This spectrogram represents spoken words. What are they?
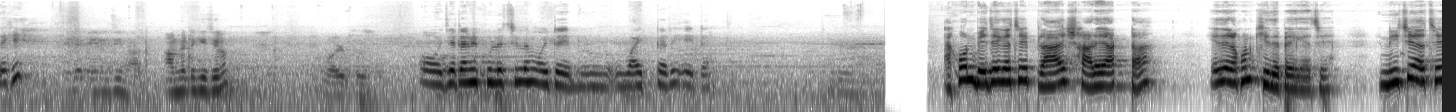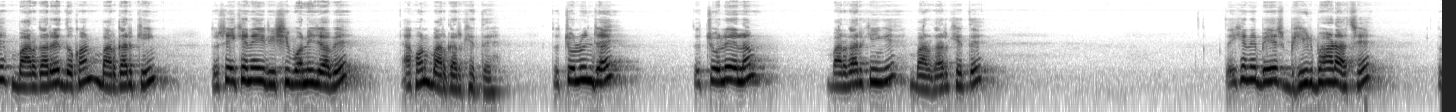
দেখি। আমি এটা কী ছিল? ও যেটা আমি খুলেছিলাম ওইটাই হোয়াইটটারই এইটা। এখন বেজে গেছে প্রায় সাড়ে আটটা। এদের এখন খিদে পেয়ে গেছে। নিচে আছে বার্গারের দোকান বার্গার কিং। তো সেইখানেই ঋষিবনি যাবে এখন বার্গার খেতে। তো চলুন যাই। তো চলে এলাম বার্গার কিংয়ে বার্গার খেতে। তো এখানে বেশ ভিড়ভাড় আছে। তো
